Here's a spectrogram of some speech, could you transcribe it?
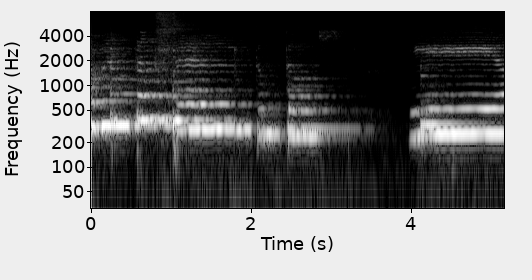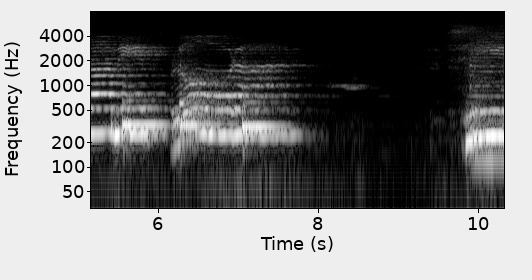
o vent el cel dubtós i a mig plorar si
